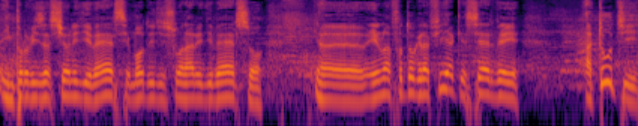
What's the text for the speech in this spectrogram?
improvvisazioni diverse, modi di suonare diverso, eh, è una fotografia che serve a tutti,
